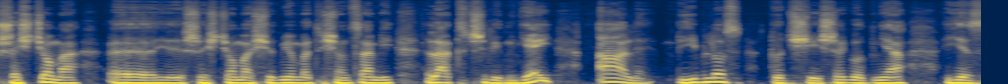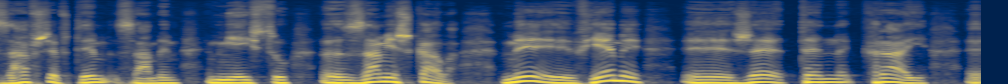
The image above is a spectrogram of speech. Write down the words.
sześcioma, sześcioma, siedmioma tysiącami lat, czyli mniej, ale Biblos do dzisiejszego dnia jest zawsze w tym samym miejscu e, zamieszkała. My wiemy, e, że ten kraj, e,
